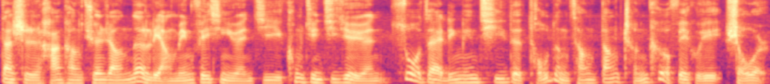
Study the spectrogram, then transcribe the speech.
但是韩航却让那两名飞行员及空勤机械员坐在零零七的头等舱当乘客飞回首尔，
